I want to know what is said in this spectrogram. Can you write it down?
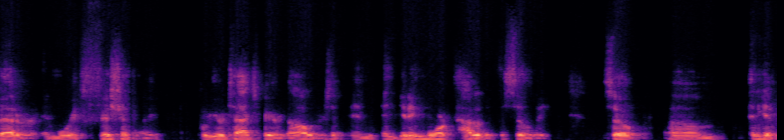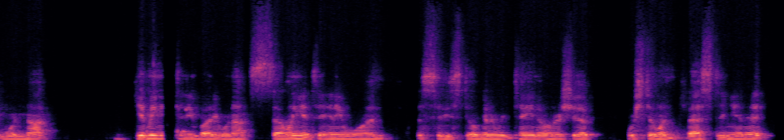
better and more efficiently for your taxpayer dollars and, and, and getting more out of the facility. So, um, and again, we're not giving it to anybody, we're not selling it to anyone. The city's still going to retain ownership. We're still investing in it.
